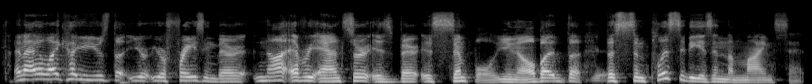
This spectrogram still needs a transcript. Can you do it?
and I like how you use the your your phrasing there. Not every answer is very is simple, you know, but the yeah. the simplicity is in the mindset,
